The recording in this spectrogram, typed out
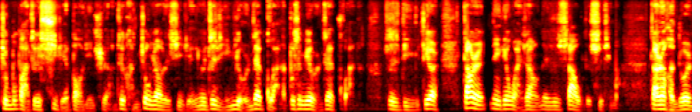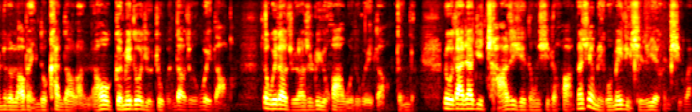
就不把这个细节报进去啊，这个很重要的细节，因为这已经有人在管了，不是没有人在管了，这是第一。第二，当然那天晚上那是下午的事情嘛，当然很多人那个老百姓都看到了，然后隔没多久就闻到这个味道了，这味道主要是氯化物的味道等等。如果大家去查这些东西的话，那现在美国媒体其实也很奇怪，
